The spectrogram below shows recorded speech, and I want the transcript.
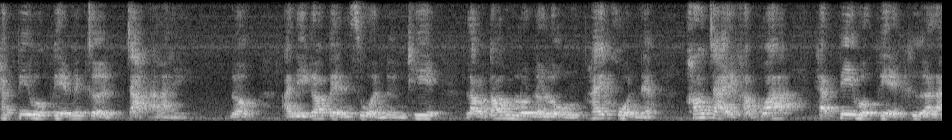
Happy Workplace มันเกิดจากอะไรเนาะอันนี้ก็เป็นส่วนหนึ่งที่เราต้องรณรงค์ให้คนเนี่ยเข้าใจคำว่า Happy Workplace คืออะไร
